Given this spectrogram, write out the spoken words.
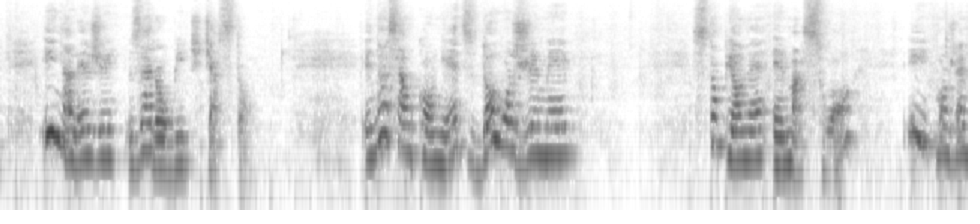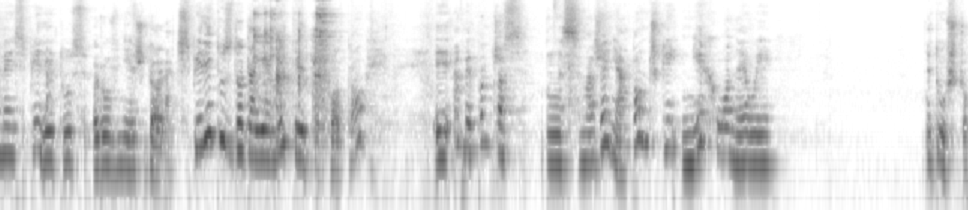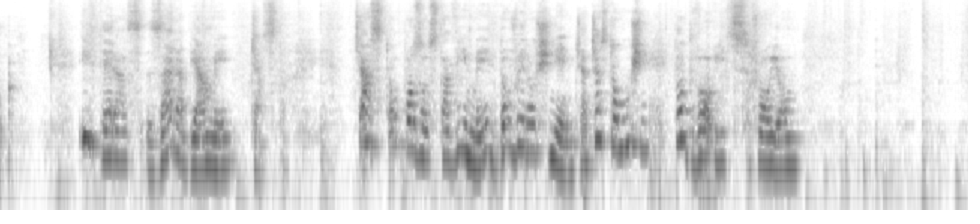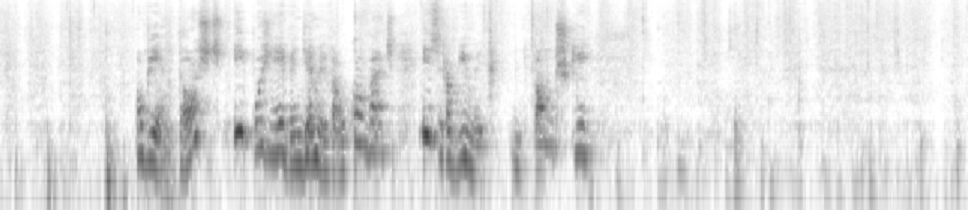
I należy zarobić ciasto. Y, Na sam koniec dołożymy stopione y, masło i możemy spirytus również dolać. Spirytus dodajemy tylko po to, aby podczas smażenia pączki nie chłonęły tłuszczu. I teraz zarabiamy ciasto. Ciasto pozostawimy do wyrośnięcia. Ciasto musi podwoić swoją objętość i później będziemy wałkować i zrobimy pączki.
